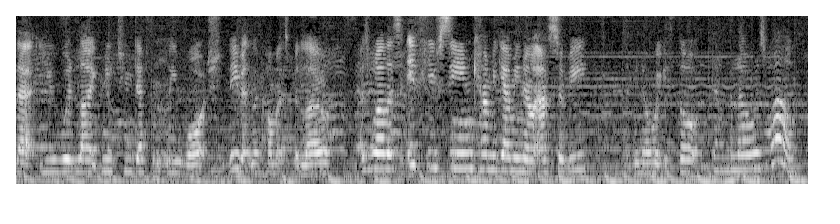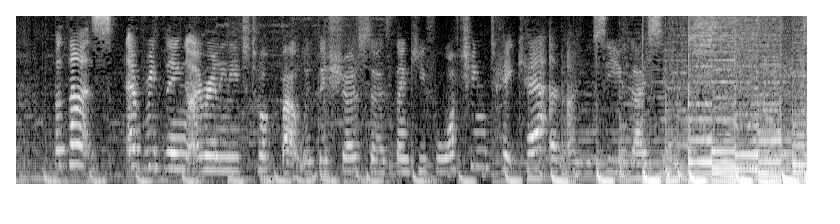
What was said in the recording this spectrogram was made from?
that you would like me to definitely watch, leave it in the comments below, as well as if you've seen Kamigami no Asobi, let me know what you thought down below as well. But that's everything I really need to talk about with this show, so thank you for watching, take care, and I will see you guys soon.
